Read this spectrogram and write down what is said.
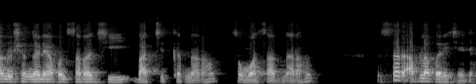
अनुषंगाने आपण सरांशी बातचीत करणार आहोत संवाद साधणार आहोत. सर आपला परिचय द्या.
